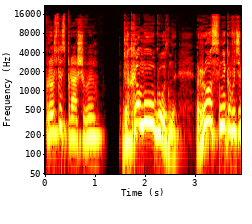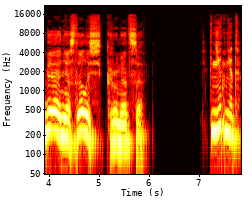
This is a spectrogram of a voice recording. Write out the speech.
просто спрашиваю. Да кому угодно. Родственников у тебя не осталось, кроме отца. Нет-нет.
